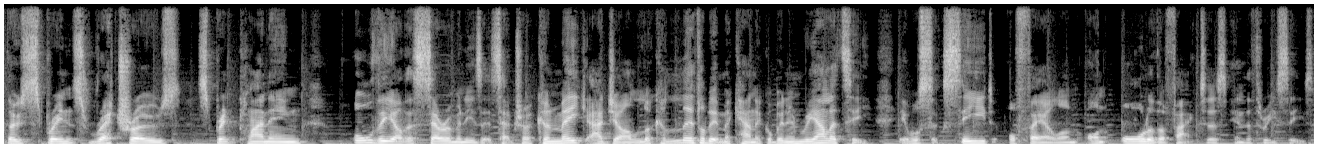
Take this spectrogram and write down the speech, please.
Those sprints, retros, sprint planning, all the other ceremonies, etc., can make agile look a little bit mechanical, but in reality, it will succeed or fail on, on all of the factors in the three C's.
